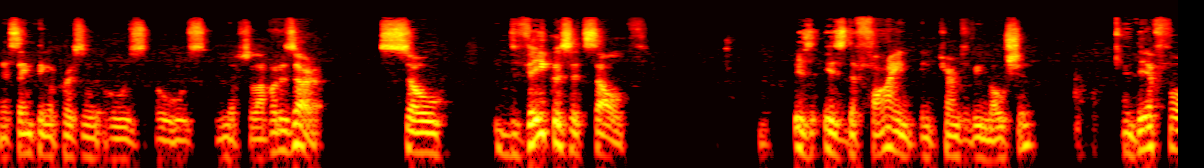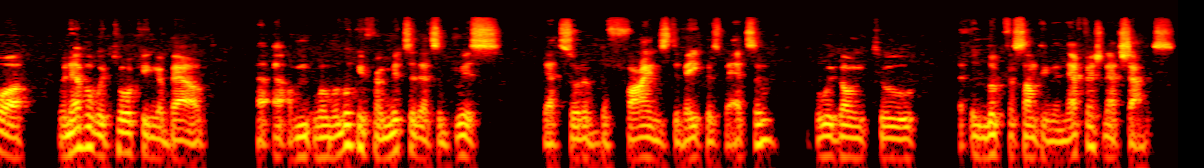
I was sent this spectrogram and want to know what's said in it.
and the same thing a person who's who's nefshalam So, dvekus itself is is defined in terms of emotion, and therefore, whenever we're talking about uh, um, when we're looking for a mitzvah that's a bris, that sort of defines the Vekas Be'etzim. We're going to look for something in Nefesh, not Shabbos.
